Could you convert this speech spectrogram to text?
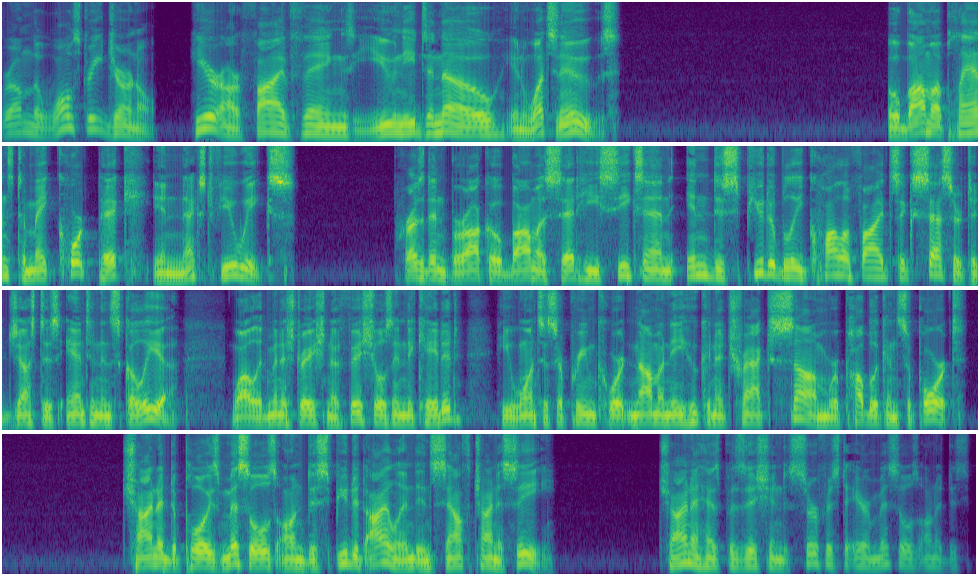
From the Wall Street Journal, here are five things you need to know in What's News. Obama plans to make court pick in next few weeks. President Barack Obama said he seeks an indisputably qualified successor to Justice Antonin Scalia, while administration officials indicated he wants a Supreme Court nominee who can attract some Republican support. China deploys missiles on disputed island in South China Sea. China has positioned surface to air missiles on a disputed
